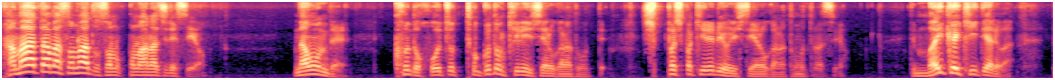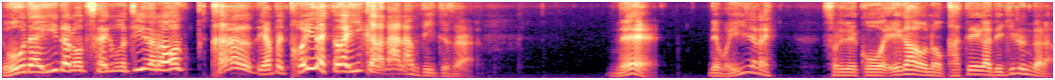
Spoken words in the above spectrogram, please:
たまたまその後その、この話ですよ。なもんで、今度包丁とことん綺麗にしてやろうかなと思って、しっぱしっぱ切れるようにしてやろうかなと思ってますよ。で、毎回聞いてやるわ。どうだいいだろう？使い心地いいだろう？かやっぱり研いだ人がいいからななんて言ってさ。ねえ。でもいいじゃない。それでこう、笑顔の家庭ができるんだら。い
